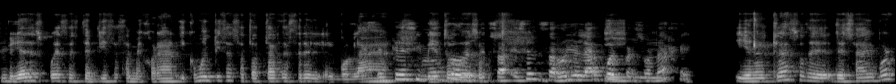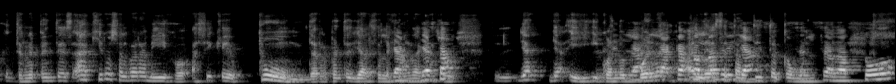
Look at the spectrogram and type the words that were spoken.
pero ya después este, empiezas a mejorar. ¿Y cómo empiezas a tratar de hacer el, volar? Es el crecimiento, es el desarrollo, el arco del personaje. Y en el caso de, de, Cyborg, de repente es, ah, quiero salvar a mi hijo, así que, ¡pum! De repente ya se le ya, genera... Ya, ya, ya, y, y cuando la, vuela, la le hace tantito como... Se, se, adaptó,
